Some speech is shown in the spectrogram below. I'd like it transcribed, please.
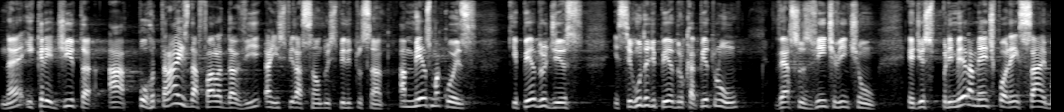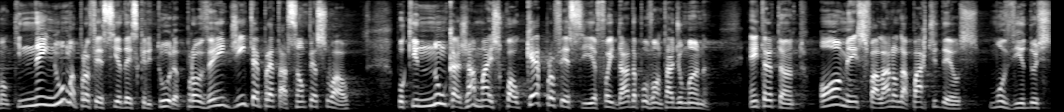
né, e acredita a, por trás da fala de Davi a inspiração do Espírito Santo. A mesma coisa que Pedro diz em 2 de Pedro, capítulo 1, versos 20 e 21, ele diz, primeiramente, porém, saibam que nenhuma profecia da Escritura provém de interpretação pessoal, porque nunca, jamais, qualquer profecia foi dada por vontade humana. Entretanto, homens falaram da parte de Deus, movidos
